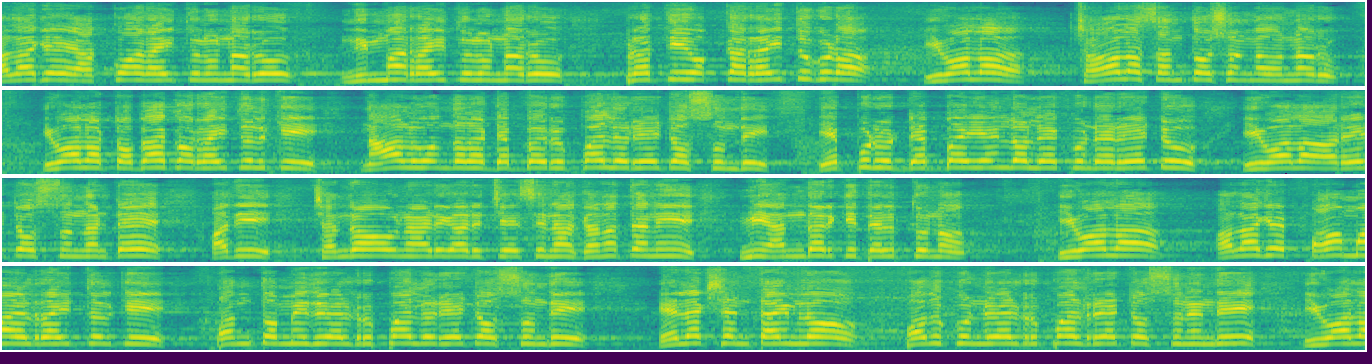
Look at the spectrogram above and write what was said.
అలాగే అక్వా రైతులు ఉన్నారు నిమ్మ రైతులు ఉన్నారు ప్రతి ఒక్క రైతు కూడా ఇవాళ చాలా సంతోషంగా ఉన్నారు. ఇవాళ టొబాకో రైతులకి నాలుగు వందల డెబ్బై రూపాయలు రేట్ వస్తుంది. ఎప్పుడు డెబ్బై ఏళ్ళు లేకుండే రేటు ఇవాళ ఆ రేటు వస్తుందంటే అది చంద్రబాబు నాయుడు గారు చేసిన ఘనతని మీ అందరికీ తెలుపుతున్నాం. ఇవాళ అలాగే పామ్ ఆయిల్ రైతులకి పంతొమ్మిది వేల రూపాయలు రేట్ వస్తుంది. ఎలక్షన్ టైంలో పదకొండు వేల రూపాయలు రేట్ వస్తుంది ఇవాళ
